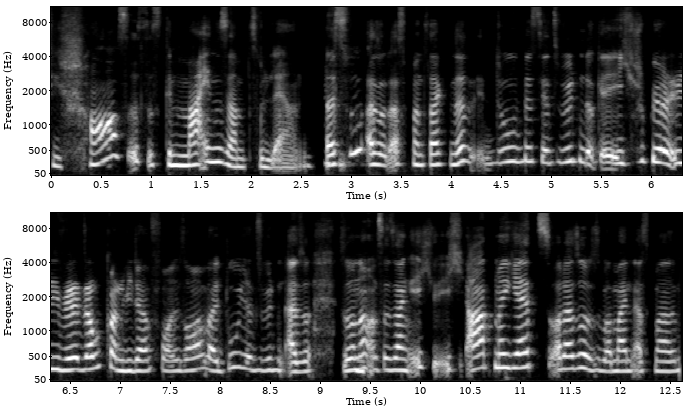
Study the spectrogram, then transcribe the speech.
die Chance ist, es gemeinsam zu lernen. Weißt mhm. du? Also, dass man sagt, ne, du bist jetzt wütend, okay, ich spüre, ich will auch schon wieder voll so, weil du jetzt wütend, also so, ne, mhm. und zu sagen, ich, ich atme jetzt oder so, das war mein erstmal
